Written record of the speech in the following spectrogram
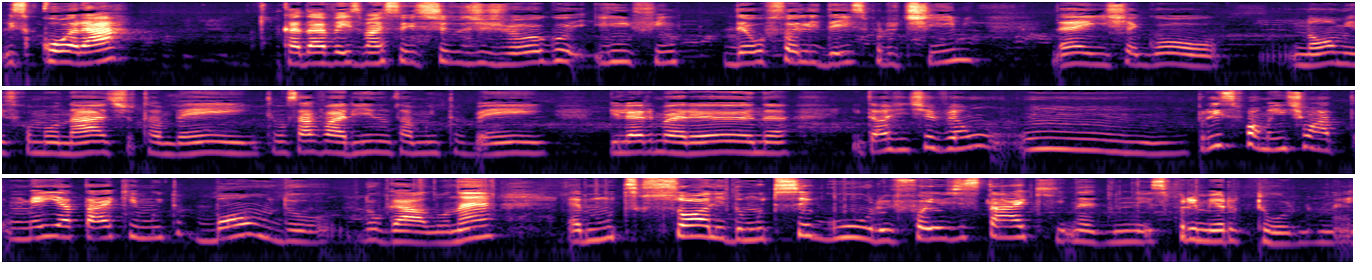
escorar cada vez mais seu estilo de jogo e enfim deu solidez para o time, né? E chegou nomes como o Nacho também, tem o Savarino tá muito bem, Guilherme Arana. Então a gente vê um, um principalmente um, um meio ataque muito bom do, do Galo, né? É muito sólido, muito seguro e foi o destaque né, nesse primeiro turno, né?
